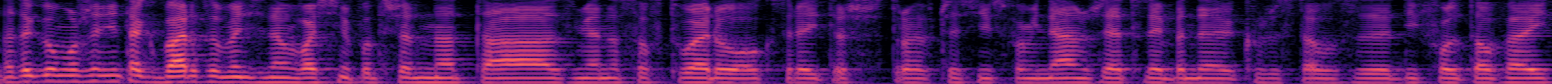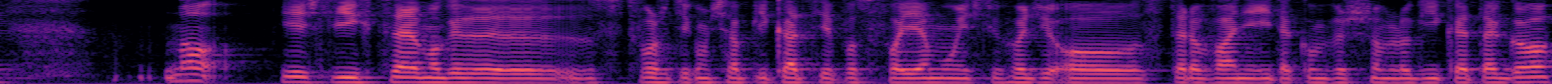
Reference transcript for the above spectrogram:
Dlatego może nie tak bardzo będzie nam właśnie potrzebna ta zmiana software'u, o której też trochę wcześniej wspominałem, że ja tutaj będę korzystał z defaultowej. No, jeśli chcę, mogę stworzyć jakąś aplikację po swojemu, jeśli chodzi o sterowanie i taką wyższą logikę tego.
